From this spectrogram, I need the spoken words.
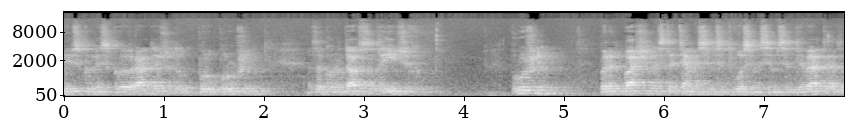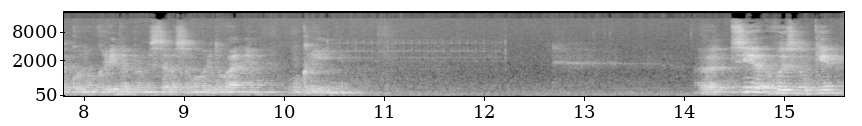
Львівською міською радою щодо порушень законодавства та інших порушень, передбачених статтями 78-79 закону України про місцеве самоврядування в Україні. Ці висновки е,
